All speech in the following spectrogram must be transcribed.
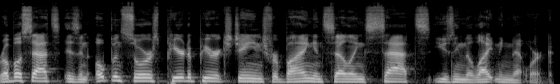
RoboSats is an open source peer-to-peer exchange for buying and selling Sats using the Lightning Network.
